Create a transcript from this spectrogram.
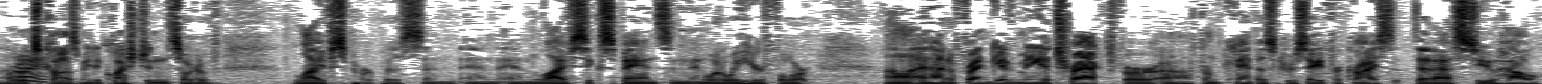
uh, Right. which caused me to question sort of life's purpose and, and, and life's expanse and, and what are we here for. uh, and had a friend give me a tract for uh, from Campus Crusade for Christ that, that asks you how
